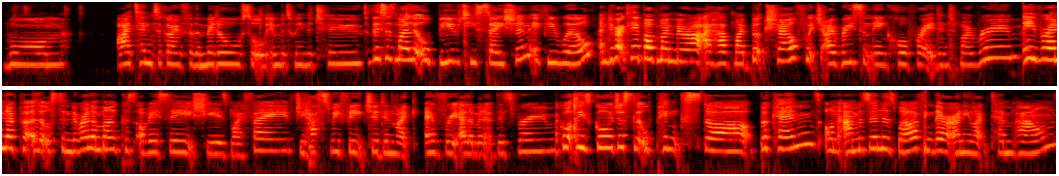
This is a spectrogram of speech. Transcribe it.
warm, I tend to go for the middle, sort of in between the two. So this is my little beauty station, if you will. And directly above my mirror, I have my bookshelf, which I recently incorporated into my room. Either end, I've put a little Cinderella mug, because obviously she is my fave. She has to be featured in like every element of this room. I've got these gorgeous little pink star bookends on Amazon as well. I think they're only like £10.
